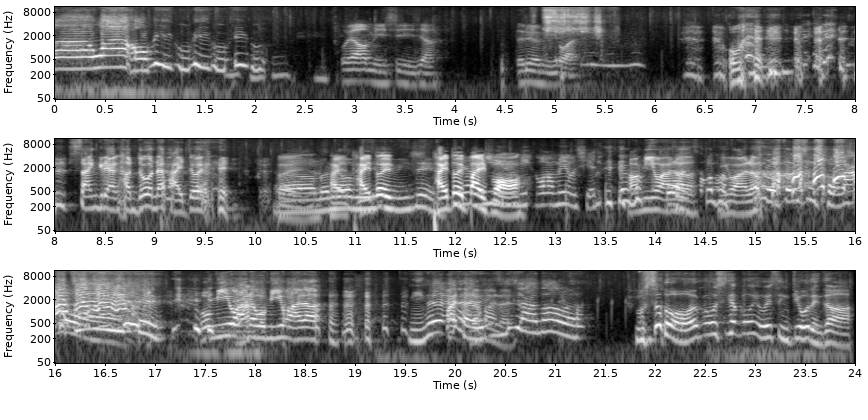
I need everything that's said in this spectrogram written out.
啊！哇，好屁股屁股屁股！我也要迷信一下，等你们迷完。我们 三个两很多人在排队，对，排排队排队拜佛迷。国王没有钱，好迷完了，迷完了，分数重做。我迷完了，我迷完了。你那换人暗换人海零食吓到了，不是我，我现在我以为是你丢的，你知道吗？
